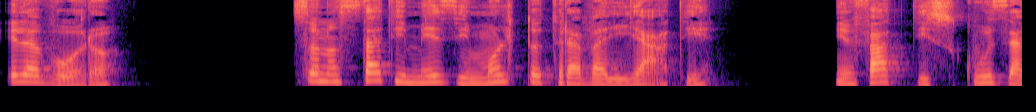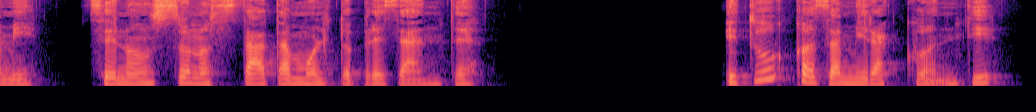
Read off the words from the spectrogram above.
e lavoro. Sono stati mesi molto travagliati. Infatti scusami se non sono stata molto presente. E tu cosa mi racconti?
